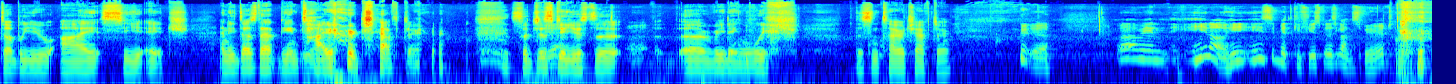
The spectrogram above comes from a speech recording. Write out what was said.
W I C H, and he does that the entire chapter. so just get used to uh, reading wish this entire chapter. yeah. Well, I mean, you know, he, he's a bit confused, but he's got the spirit.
